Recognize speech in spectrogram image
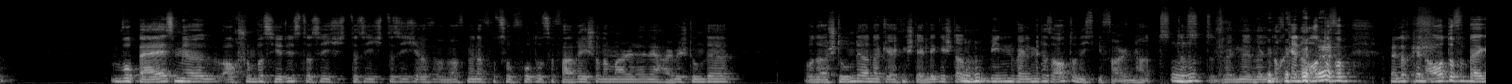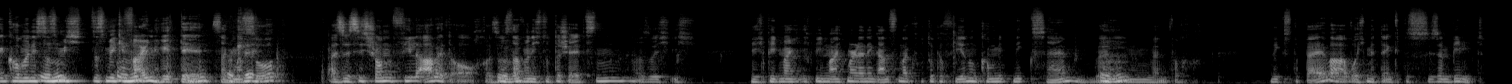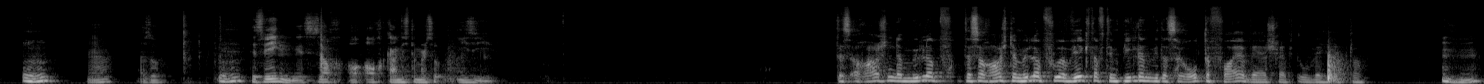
Wobei es mir auch schon passiert ist, dass ich, dass ich, dass ich auf, auf meiner Fotosafari schon einmal eine halbe Stunde oder eine Stunde an der gleichen Stelle gestanden mhm. bin, weil mir das Auto nicht gefallen hat. Mhm. Das, weil, mir, weil, noch kein Auto, weil noch kein Auto vorbeigekommen ist, das, mhm. mich, das mir mhm. gefallen hätte, mhm. sagen wir okay. so. Also es ist schon viel Arbeit auch. Also das darf man nicht unterschätzen. Also ich, ich ich bin, ich bin manchmal einen ganzen Tag fotografieren und komme mit nichts heim, weil mhm. einfach nichts dabei war, wo ich mir denke, das ist ein Bild. Mhm. Ja, also mhm. deswegen, es ist auch, auch gar nicht einmal so easy. Das Orange, der Müllabf das Orange der Müllabfuhr wirkt auf den Bildern wie das rote Feuerwehr, schreibt Uwe Hertel. Mhm.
